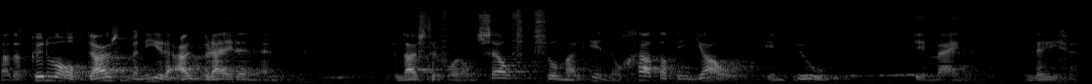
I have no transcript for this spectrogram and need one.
Nou, dat kunnen we op duizend manieren uitbreiden en luisteren voor onszelf. Vul maar in. Hoe gaat dat in jou, in uw, in mijn leven?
